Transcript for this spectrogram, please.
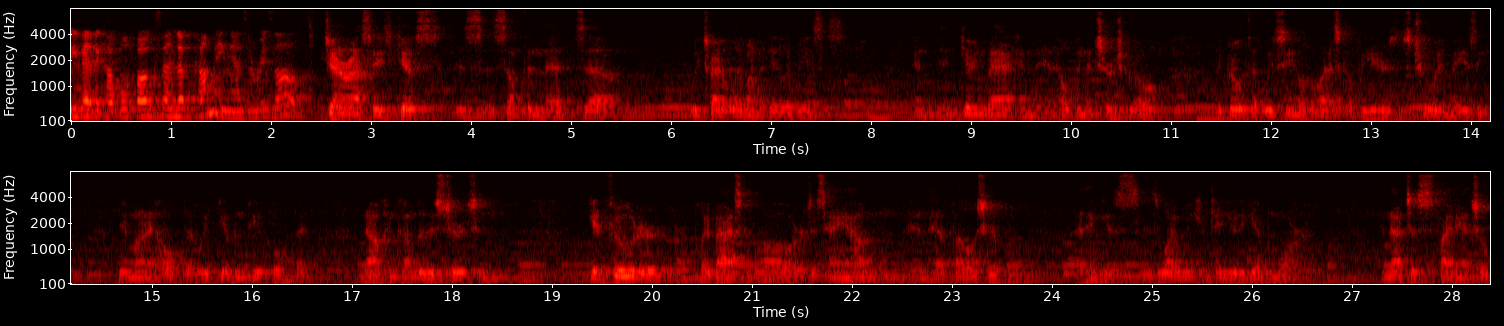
we've had a couple folks end up coming as a result. Generosity's gifts is, something that uh, we try to live on a daily basis. And, and giving back and, and, helping the church grow, the growth that we've seen over the last couple years is truly amazing. The amount of help that we've given people that now can come to this church and get food or, or play basketball or just hang out and, and have fellowship, I think is, is why we continue to give more. And not just financial,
